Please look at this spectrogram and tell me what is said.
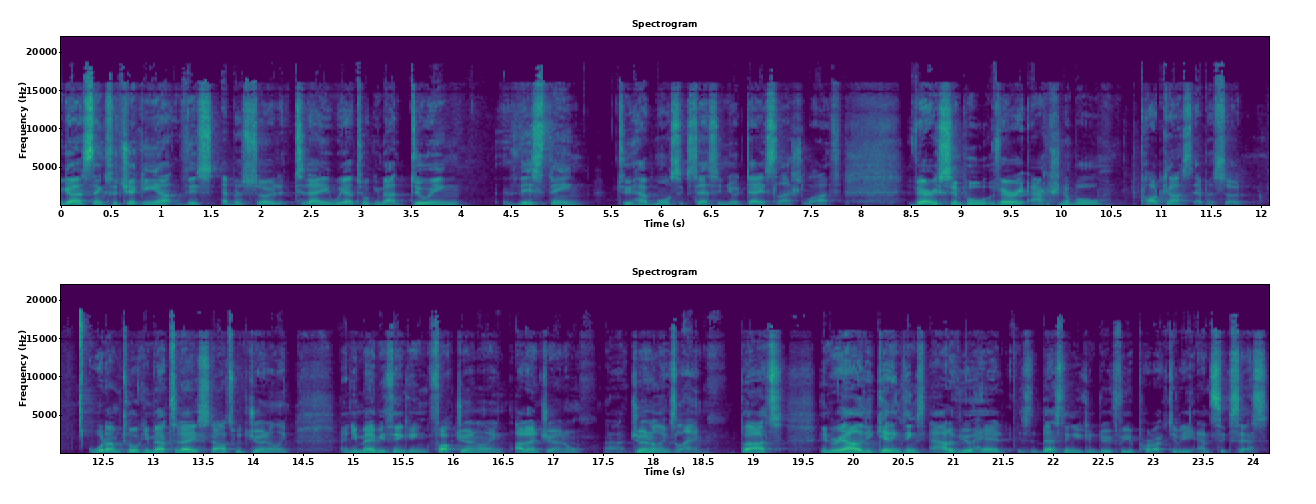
guys, thanks for checking out this episode. Today we are talking about doing this thing to have more success in your day slash life. Very simple, very actionable podcast episode. What I'm talking about today starts with journaling, and you may be thinking, "Fuck journaling! I don't journal. Uh, journaling's lame." But in reality, getting things out of your head is the best thing you can do for your productivity and success.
